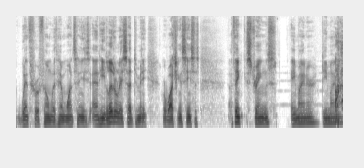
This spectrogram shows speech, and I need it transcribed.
went through a film with him once, and he's and he literally said to me, "We're watching a scene." He says, "I think strings A minor, D minor."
